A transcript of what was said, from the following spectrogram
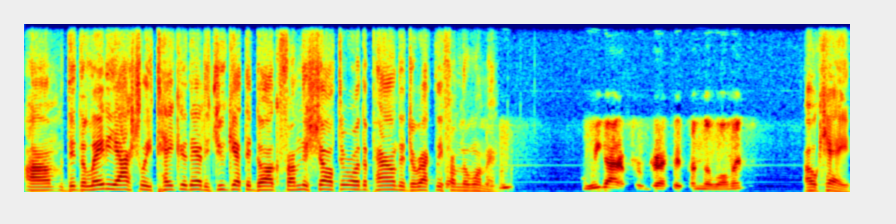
um, did the lady actually take her there? Did you get the dog from the shelter or the pound or directly from the woman? we got it from directly from the woman. Okay.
